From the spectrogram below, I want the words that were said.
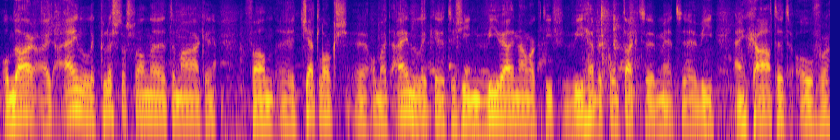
om daar uiteindelijk clusters van eh, te maken van eh, chatlogs... eh, om uiteindelijk eh, te zien wie wij nou actief, wie hebben contacten met wie... en gaat het over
